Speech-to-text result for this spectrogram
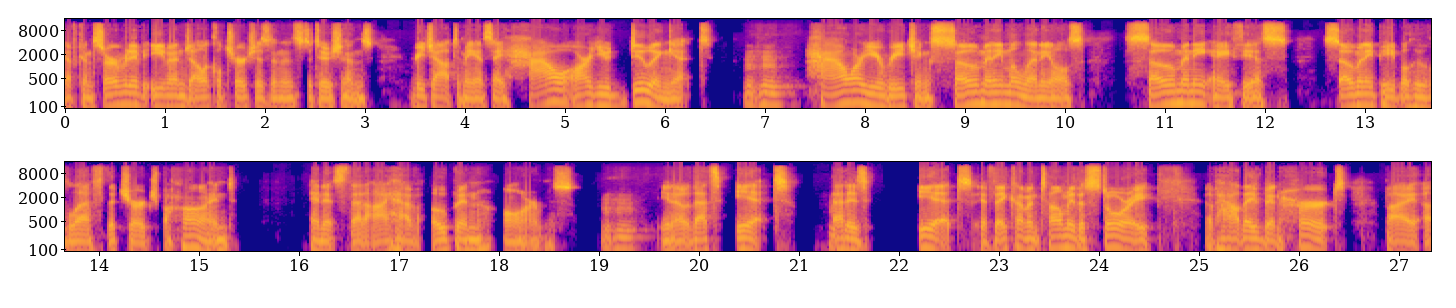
of conservative evangelical churches and institutions reach out to me and say, "How are you doing it? Mm-hmm. How are you reaching so many millennials, so many atheists?" So many people who've left the church behind and it's that i have open arms mm-hmm. you know that's it mm-hmm. that is it if they come and tell me the story of how they've been hurt by a,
